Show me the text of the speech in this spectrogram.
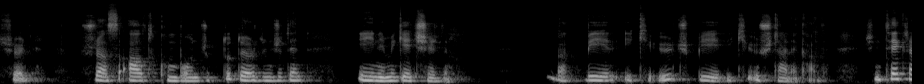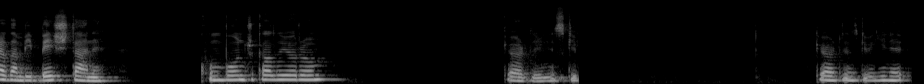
Şöyle. Şurası 6 kum boncuktu. Dördüncüden iğnemi geçirdim. Bak 1, 2, 3, 1, 2, 3 tane kaldı. Şimdi tekrardan bir 5 tane kum boncuk alıyorum. Gördüğünüz gibi. Gördüğünüz gibi yine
